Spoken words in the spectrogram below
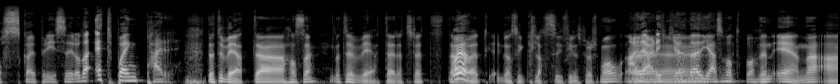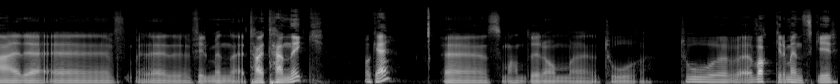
Oscar-priser. Og det er ett poeng per. Dette vet jeg, Hasse. Dette vet jeg rett og slett. Det er ja. jo et ganske klassisk filmspørsmål. Nei, det er det ikke. Det er Eh, jeg som fant det på. Den ene er eh, eh, filmen Titanic, Ok? eh, som handler om eh, to, to eh, vakre mennesker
